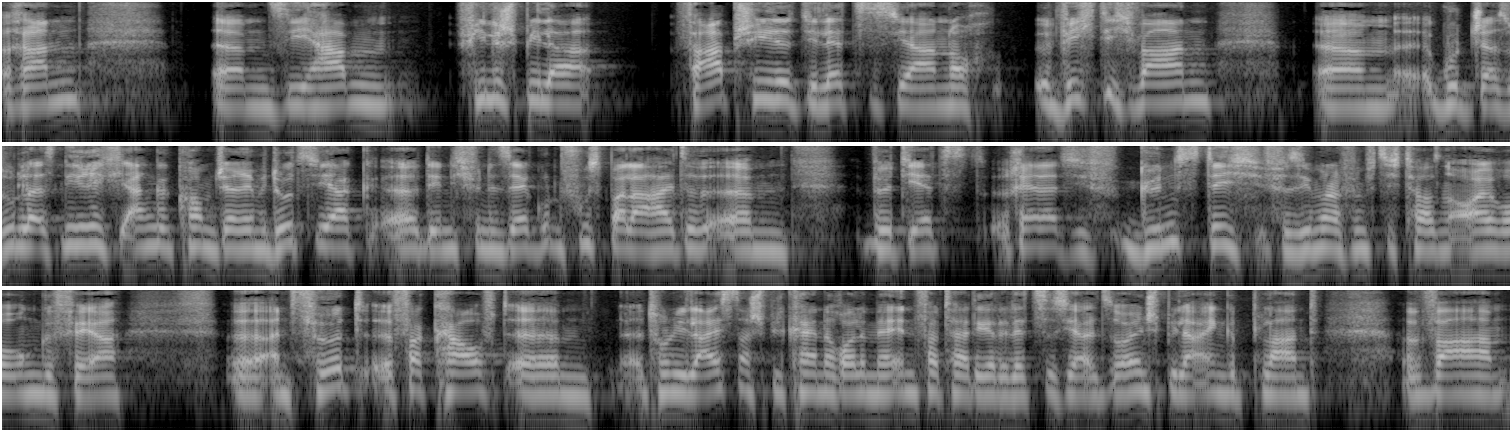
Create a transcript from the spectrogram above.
ran. Ähm, sie haben viele Spieler verabschiedet, die letztes Jahr noch wichtig waren. Ähm, gut, Jasula ist nie richtig angekommen. Jeremy Duziak, äh, den ich für einen sehr guten Fußballer halte, ähm, wird jetzt relativ günstig für 750.000 Euro ungefähr äh, an Fürth äh, verkauft. Ähm, Toni Leisner spielt keine Rolle mehr, Innenverteidiger, der letztes Jahr als Säulenspieler eingeplant war.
